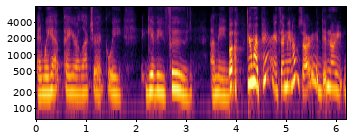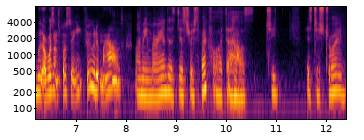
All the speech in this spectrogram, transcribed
And we have pay your electric. We give you food. I mean, But you're my parents. I mean, I'm sorry. I didn't know you, I wasn't supposed to eat food at my house. I mean, Miranda's disrespectful at the house. She is destroyed.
